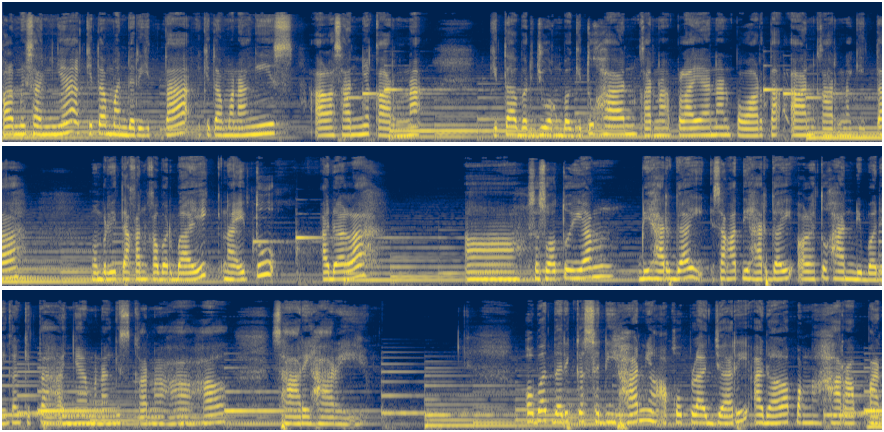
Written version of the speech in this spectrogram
Kalau misalnya kita menderita, kita menangis, alasannya karena kita berjuang bagi Tuhan, karena pelayanan, pewartaan, karena kita memberitakan kabar baik. Nah, itu adalah uh, sesuatu yang dihargai, sangat dihargai oleh Tuhan dibandingkan kita hanya menangis karena hal-hal sehari-hari. Obat dari kesedihan yang aku pelajari adalah pengharapan.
